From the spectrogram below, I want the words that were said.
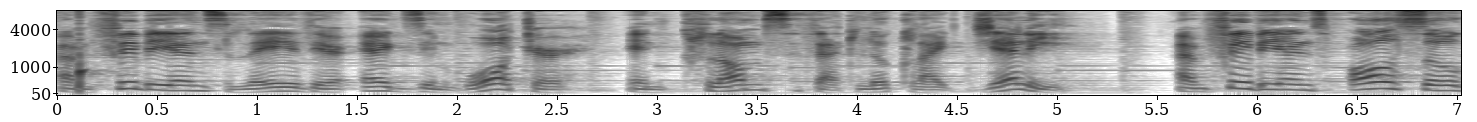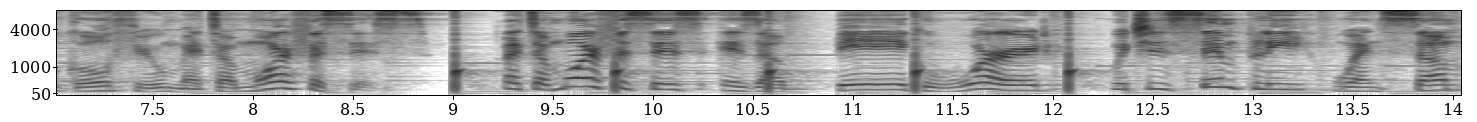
Amphibians lay their eggs in water in clumps that look like jelly. Amphibians also go through metamorphosis. Metamorphosis is a big word which is simply when some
